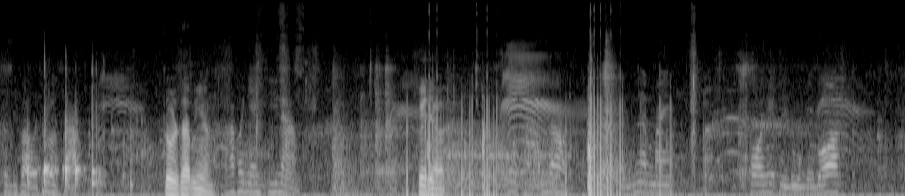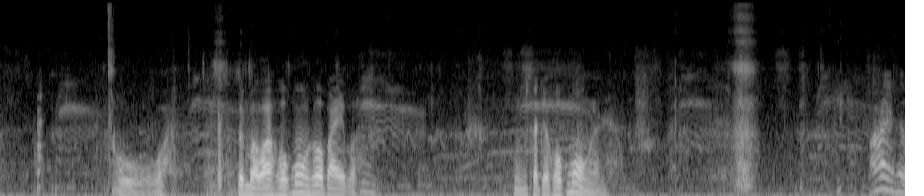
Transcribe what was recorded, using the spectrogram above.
คนที่บอกว่าโทรศัพท์ โทรศัพท์อีหยังหาพญายสีน้เป็นหยังำโทรถามเราถึงเงื่อนไหมพอเฮ็ดให้ดูได้บ่โอ้โหเพิ่นบอกว่าหกโมงทั่วไปบ่อืมอืมก็จะหกโมงแล้วเนี่ยเอาให้เธอ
